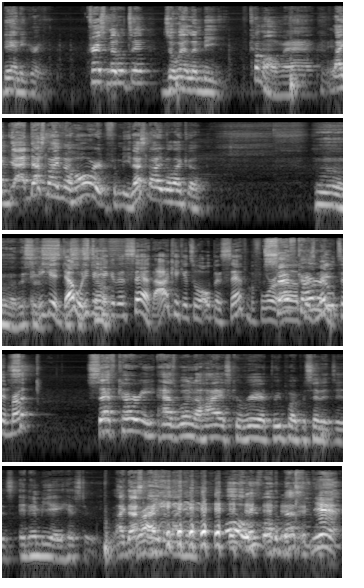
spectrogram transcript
Danny Green. Khris Middleton, Joel Embiid. Come on, man. Like that's not even hard for me. That's not even like a. this If is, he get this doubled, he can tough. kick it to Seth. I kick it to an open Seth before Seth uh, Chris Curry. Middleton, bro. Seth, Seth Curry has one of the highest career three point percentages in NBA history. Like that's Right. not even like a, oh, he's one of the best. shooters Yeah, right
